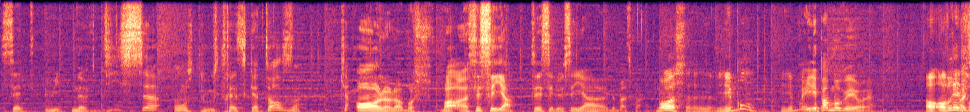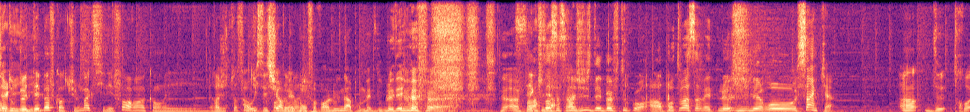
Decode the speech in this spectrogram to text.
7, 8, 9, 10, 11, 12, 13, 14. 15... Oh là là, bof. Bah, c'est Seiya. Tu sais, c'est le Seiya de base, quoi. Bon, ça- il est bon. Il est bon. Il est pas mauvais, ouais. En, en vrai, son double qu'il- debuff quand tu le max, il est fort hein, quand il rajoute 70%. Ah oui, c'est sûr, mais bon, faut avoir Luna pour mettre double debuff. euh. Ah, pour l'instant, ça sera juste des buffs tout court. Alors pour toi, ça va être le numéro 5. 1, 2, 3,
